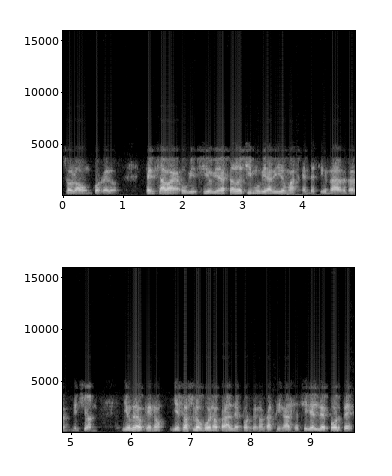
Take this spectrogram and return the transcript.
solo a un corredor. Pensaba, si hubiera estado Jim hubiera habido más gente siguiendo la retransmisión yo creo que no. Y eso es lo bueno para el deporte, ¿no? Que al final se sigue el deporte,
